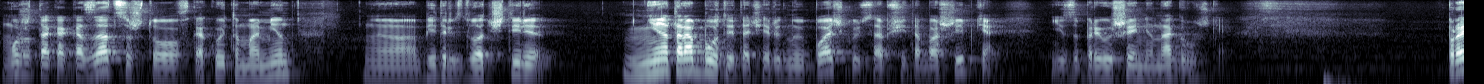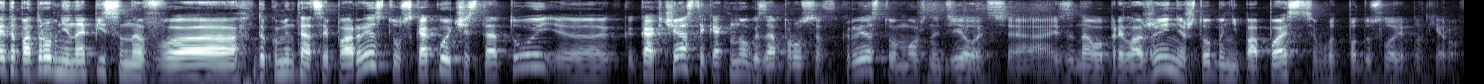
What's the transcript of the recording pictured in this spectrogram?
может так оказаться, что в какой-то момент э, Bittrex24 не отработает очередную пачку и сообщит об ошибке из-за превышения нагрузки. Про это подробнее написано в э, документации по REST, с какой частотой, э, как часто и как много запросов к REST можно делать э, из одного приложения, чтобы не попасть вот под условия блокировки.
